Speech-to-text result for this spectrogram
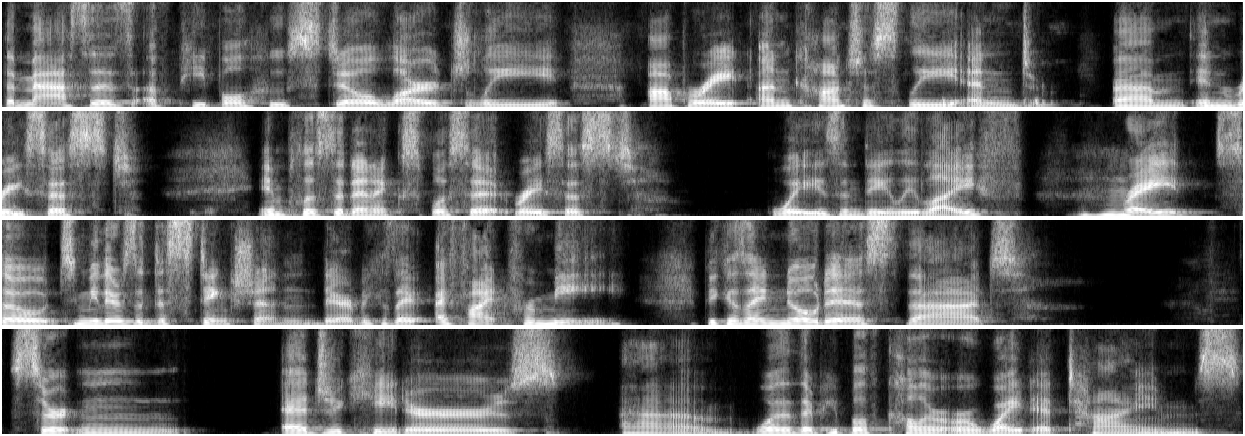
the masses of people who still largely operate unconsciously and um, in racist, implicit and explicit racist ways in daily life. Mm-hmm. Right. So to me, there's a distinction there because I, I find for me, because I noticed that certain educators, um, whether they're people of color or white at times,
